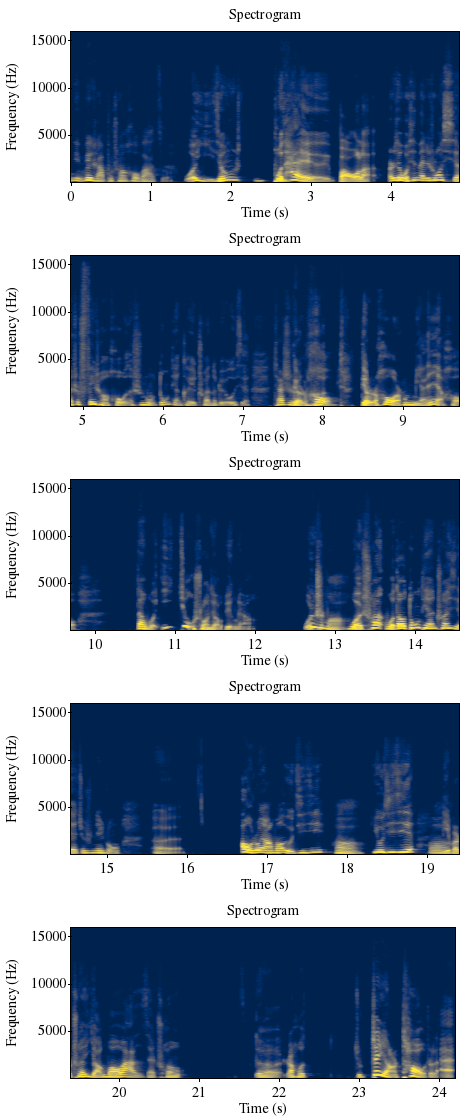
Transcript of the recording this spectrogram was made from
你为啥不穿厚袜子？我已经不太薄了，而且我现在这双鞋是非常厚的，是那种冬天可以穿的旅游鞋，它是底儿厚，底儿厚，然后棉也厚，但我依旧双脚冰凉。我为什么我穿我到冬天穿鞋就是那种呃，澳洲羊毛有鸡鸡啊？U 鸡鸡啊里边穿羊毛袜子，再穿呃，然后就这样套着来，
